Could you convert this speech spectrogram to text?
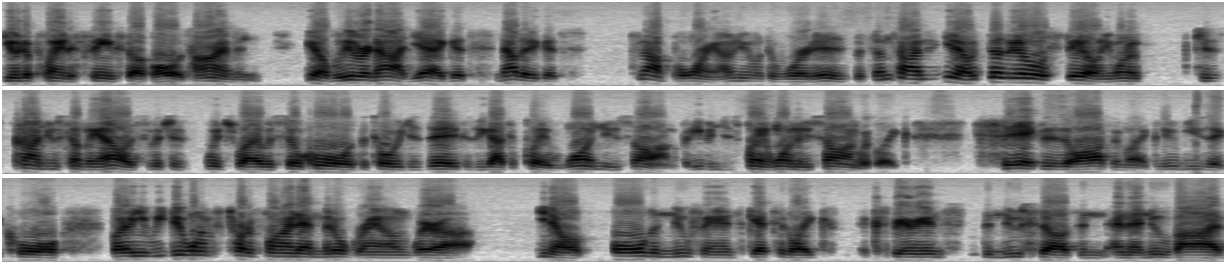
you end up playing the same stuff all the time, and you know, believe it or not, yeah, it gets now that it gets it's not boring. I don't even know what the word is, but sometimes you know it does get a little stale, and you want to just kind of do something else, which is which why it was so cool the tour we just did because we got to play one new song. But even just playing one new song was like sick. This is awesome. Like new music, cool. But I mean, we do want to try to find that middle ground where, uh, you know, all the new fans get to like experience the new stuff and, and that new vibe.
